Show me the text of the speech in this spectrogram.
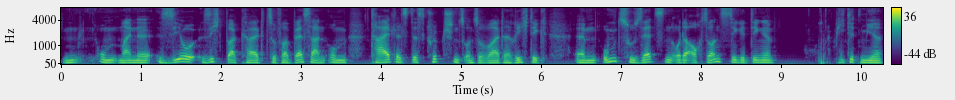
um meine SEO-Sichtbarkeit zu verbessern, um Titles, Descriptions und so weiter richtig ähm, umzusetzen oder auch sonstige Dinge, bietet mir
